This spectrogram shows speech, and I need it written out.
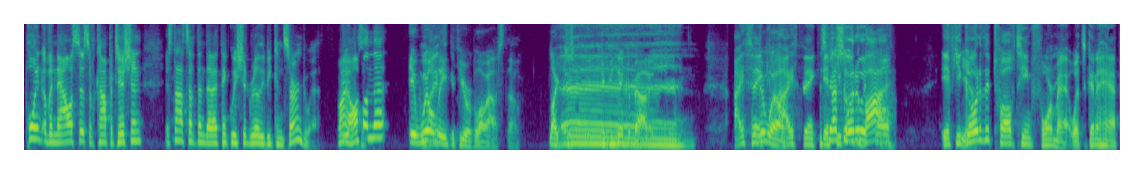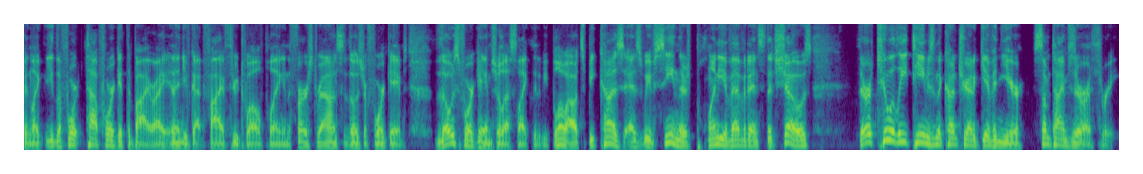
point of analysis of competition, it's not something that I think we should really be concerned with. Am I it, off on that? It will lead to fewer blowouts though. Like just uh, if you think about it, I think I think Especially if you go to a 12, if you yeah. go to the 12 team format, what's going to happen? Like the four, top four get the bye, right? And then you've got five through 12 playing in the first round. So those are four games. Those four games are less likely to be blowouts because, as we've seen, there's plenty of evidence that shows there are two elite teams in the country on a given year. Sometimes there are three.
